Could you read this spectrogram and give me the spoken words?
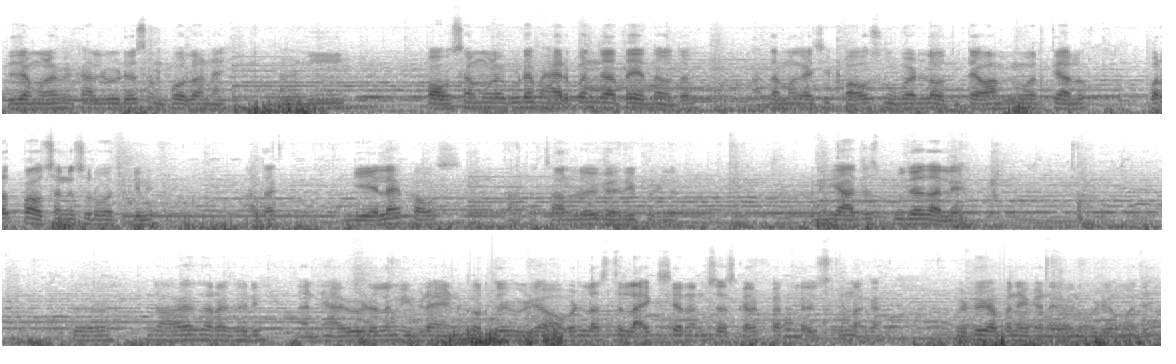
त्याच्यामुळे मी काल व्हिडिओ संपवला नाही. आणि पावसामुळे कुठे बाहेर पण जाता येत नव्हतं. आता मगाशी पाऊस उघडला होता तेव्हा आम्ही वरती आलो. परत पावसाने सुरुवात केली. आता गेला आहे पाऊस. आता चाललो आहे घरी पडलं आणि आजच पूजा झाली. आहे. तर जाऊया जरा घरी. आणि ह्या व्हिडिओला मी इकडे एंड करतो व्हिडिओ आवडला असतं लाईक शेअर आणि सबस्क्राईब करायला विसरू नका. भेटूया आपण एका नवीन व्हिडिओमध्ये.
